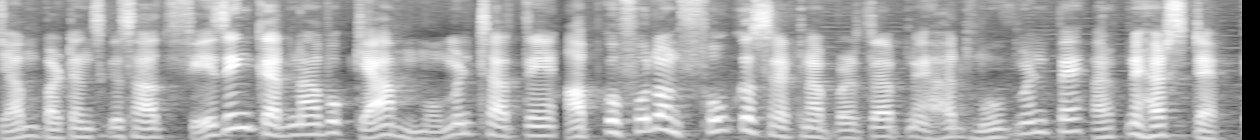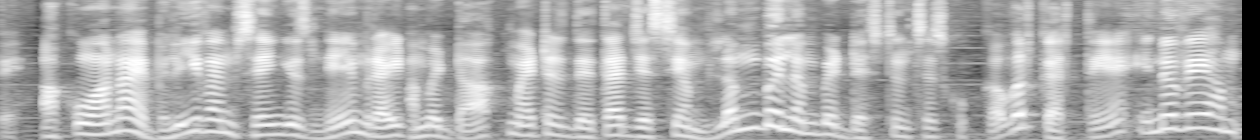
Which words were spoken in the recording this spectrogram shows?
जंप बटन के साथ फेजिंग करना, वो क्या मोमेंट्स आते हैं, आपको फुल ऑन फोकस रखना पड़ता है अपने हर मूवमेंट पे और अपने हर स्टेप पे। Akano I believe I am saying his name right हमें डार्क मैटर देता है, जिससे हम लंबे लंबे डिस्टेंसेस को कवर करते हैं। इन अ वे हम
